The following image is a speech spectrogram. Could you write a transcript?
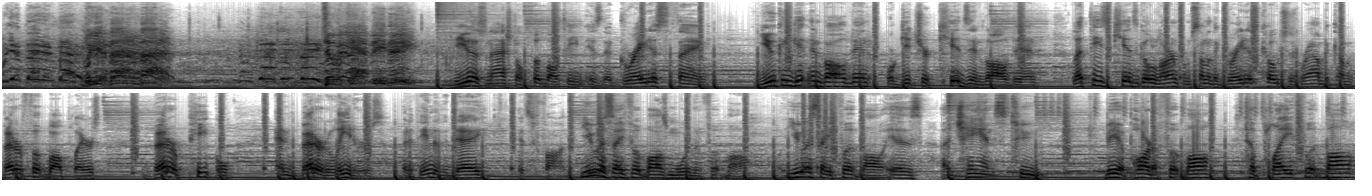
We get better and better. we get better and better Till we can't be beat. The U.S. national football team is the greatest thing you can get involved in or get your kids involved in. Let these kids go learn from some of the greatest coaches around, become better football players, better people, and better leaders. But at the end of the day, it's fun. USA football is more than football. USA football is a chance to be a part of football, to play football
